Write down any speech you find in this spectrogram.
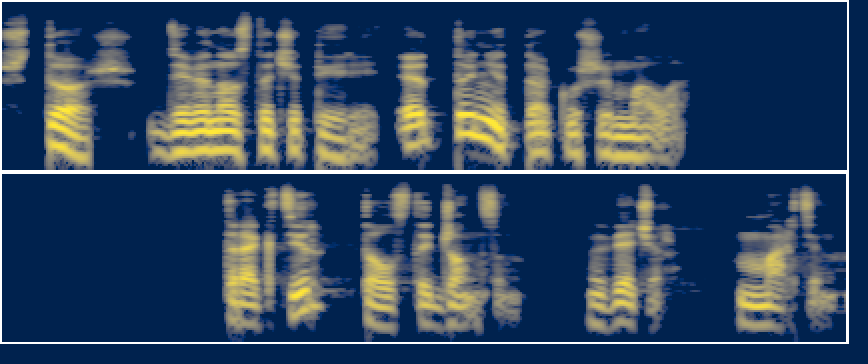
«Что ж, 94 — это не так уж и мало». Трактир Толстый Джонсон. Вечер. Мартин.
